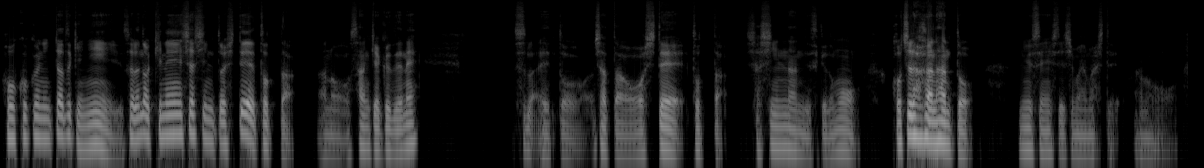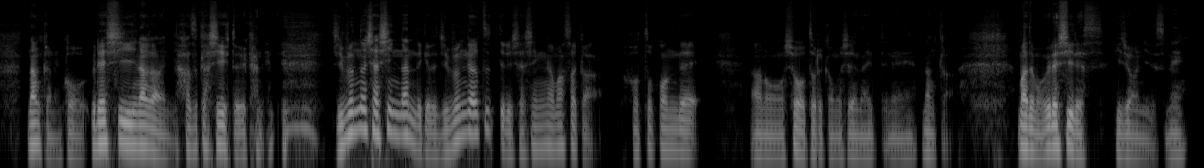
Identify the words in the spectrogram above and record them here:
報告に行った時に、それの記念写真として撮った、あの、三脚でね、えっと、シャッターを押して撮った写真なんですけども、こちらがなんと入選してしまいまして、あの、なんかね、こう、嬉しいながらに恥ずかしいというかね、自分の写真なんだけど、自分が写ってる写真がまさかフォトコンで、あの、賞を取るかもしれないってね、なんか、まあでも嬉しいです。非常にですね。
